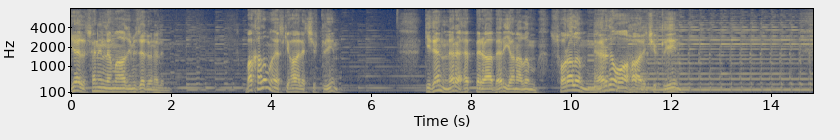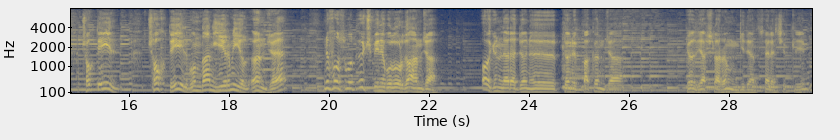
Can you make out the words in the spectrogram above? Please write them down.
Gel seninle mazimize dönelim. Bakalım o eski hale çiftliğim. Gidenlere hep beraber yanalım. Soralım nerede o ahali çiftliğim? Çok değil, çok değil bundan 20 yıl önce nüfusumuz 3000'i bulurdu anca. O günlere dönüp dönüp bakınca gözyaşlarım gider sele çiftliğim.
